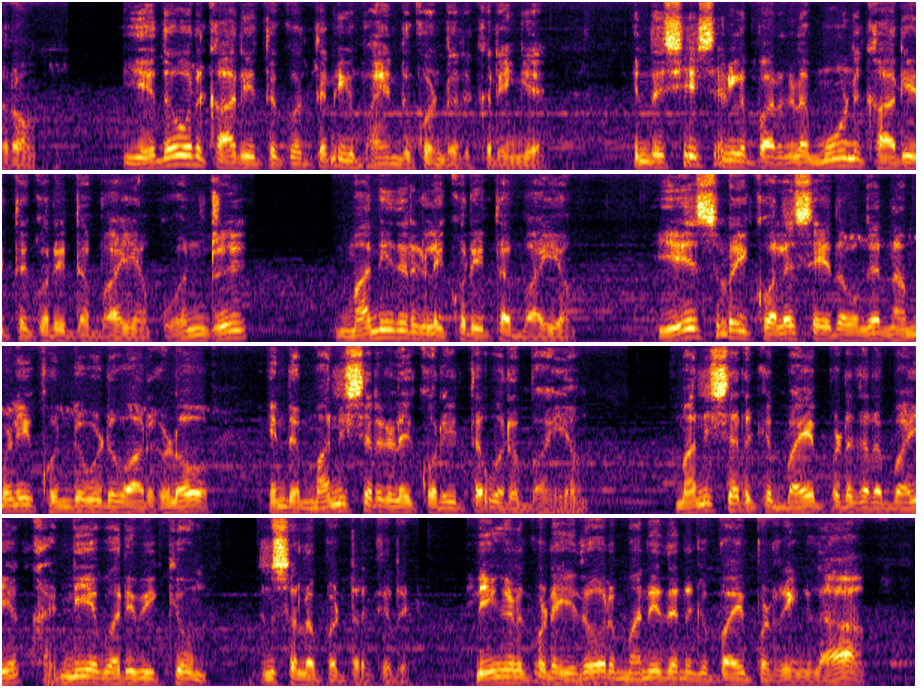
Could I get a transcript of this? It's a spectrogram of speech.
இருக்கிறோம் ஏதோ ஒரு காரியத்தை குறித்து நீங்கள் பயந்து கொண்டு இருக்கிறீங்க இந்த சீசங்களை பாருங்களேன் மூணு காரியத்தை குறித்த பயம். ஒன்று மனிதர்களை குறித்த பயம். இயேசுவை கொலை செய்தவங்க நம்மளே கொண்டு விடுவார்களோ? இந்த மனுஷர்களை குறித்த ஒரு பயம். மனுஷருக்கு பயப்படுகிற பயம் கண்ணியை வருவிக்கும் சொல்லப்பட்டிருக்குது. நீங்களும் கூட ஏதோ ஒரு மனிதனுக்கு பயப்படுறீங்களா?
